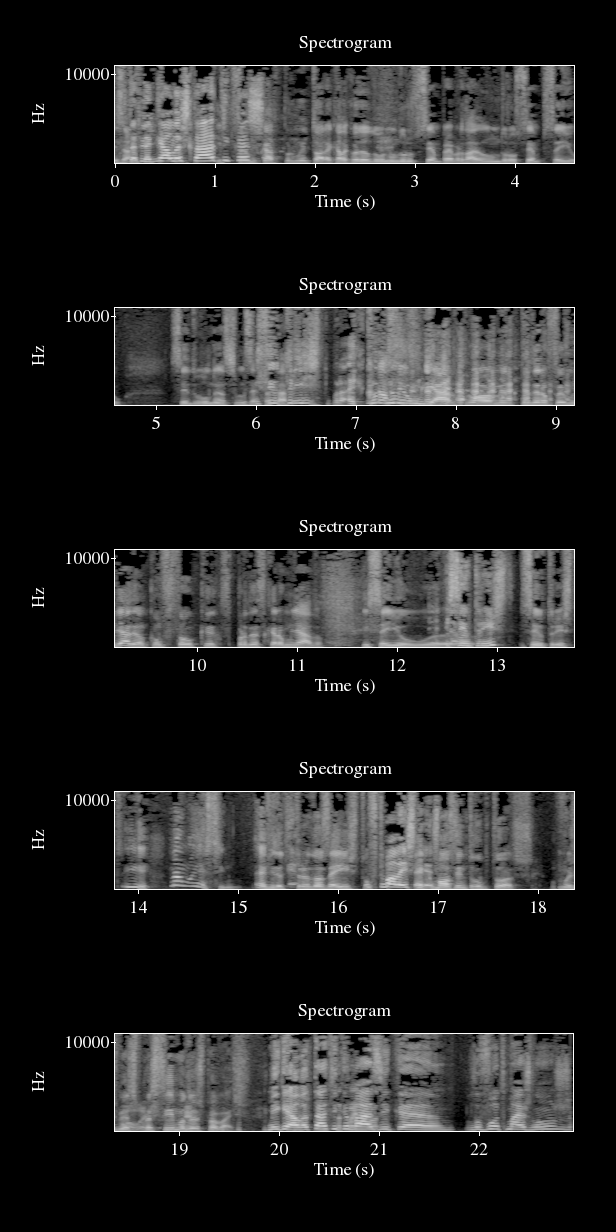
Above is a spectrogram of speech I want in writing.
Exato. Portanto, aquelas Isto foi um táticas. bocado premonitório, aquela coisa do não durou sempre, é verdade, ele não durou sempre, saiu. Saiu do Belenenses, mas esta Saiu tática... triste, aí. Não, saiu humilhado, provavelmente perderam foi humilhado. Ele confessou que se perdesse que era humilhado. E saiu. eh, E saiu triste? Saiu triste. E, é assim. A vida dos treinadores é isto. O futebol é isto É mesmo. como aos interruptores. Umas vezes é para cima, outras para baixo. Miguel, a tática básica levou-te mais longe?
